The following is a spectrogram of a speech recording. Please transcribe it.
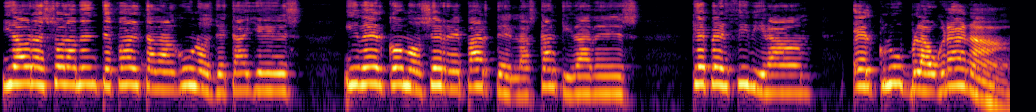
y ahora solamente faltan algunos detalles y ver cómo se reparten las cantidades que percibirá el club Blaugrana.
